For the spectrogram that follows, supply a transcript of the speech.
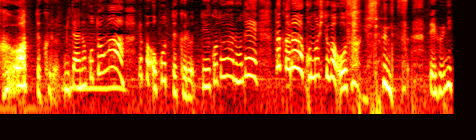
グワってくるみたいなことがやっぱ起こってくるっていうことなのでだからこの人が大騒ぎしてるんですっていうふうに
